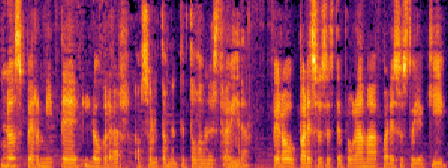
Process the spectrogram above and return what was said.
nos permite lograr absolutamente todo en nuestra vida. Pero para eso es este programa, para eso estoy aquí,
